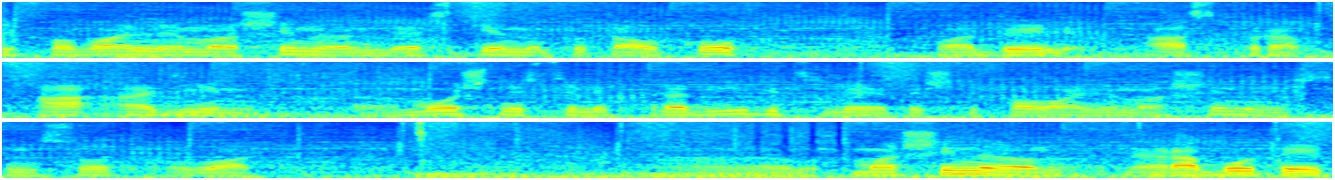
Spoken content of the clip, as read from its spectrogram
Шлифовальная машина для стен и потолков модель Aspro A1. Мощность электродвигателя этой шлифовальной машины 700 Вт. Э, машина работает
